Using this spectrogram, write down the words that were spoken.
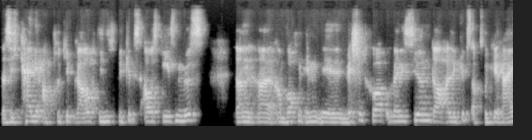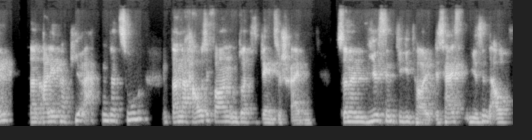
Dass ich keine Abdrücke brauche, die nicht mit Gips auslesen muss. Dann äh, am Wochenende einen Wäschekorb organisieren, da alle Gipsabdrücke rein, dann alle Papierakten dazu, dann nach Hause fahren und dort das Plan zu schreiben. Sondern wir sind digital. Das heißt, wir sind auch,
